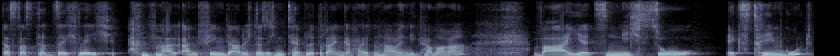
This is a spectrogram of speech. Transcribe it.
dass das tatsächlich mal anfing dadurch, dass ich ein Tablet reingehalten habe in die Kamera. War jetzt nicht so extrem gut.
